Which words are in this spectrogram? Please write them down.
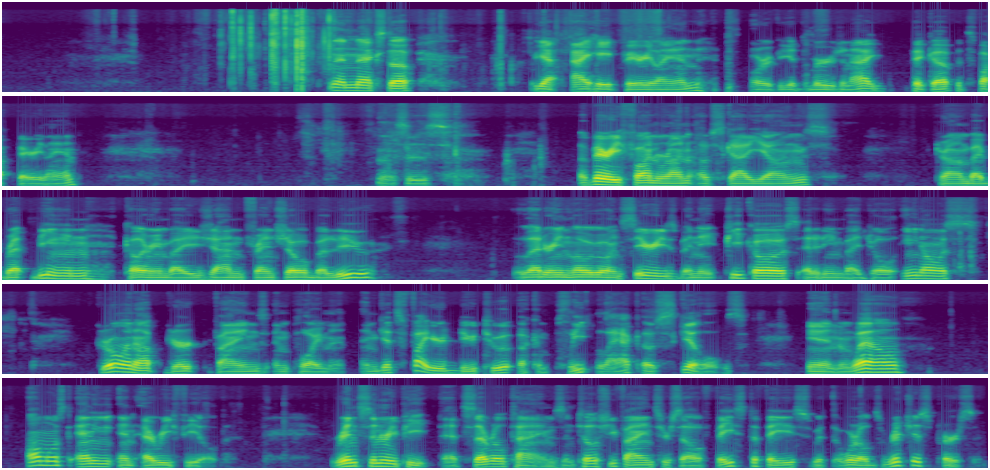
Then next up, yeah, I Hate Fairyland, or if you get the version I pick up, it's Fuck Fairyland. This is a very fun run of Skottie Young's, drawn by Brett Bean, coloring by Jean Francois Beaulieu, lettering, logo, and series by Nate Piekos, editing by Joel Enos. Growing up, Gert finds employment and gets fired due to a complete lack of skills in, well, almost any and every field. Rinse and repeat that several times until she finds herself face to face with the world's richest person,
